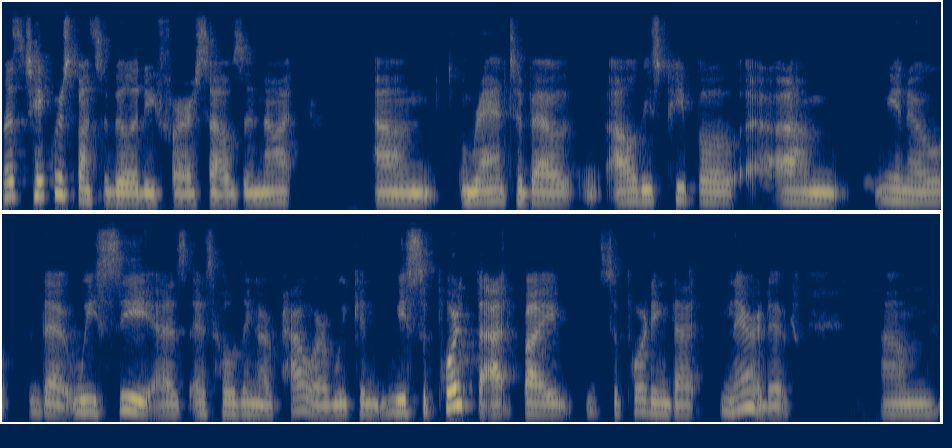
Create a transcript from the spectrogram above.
let's take responsibility for ourselves and not um, rant about all these people um, you know that we see as as holding our power. We can we support that by supporting that narrative. Um,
